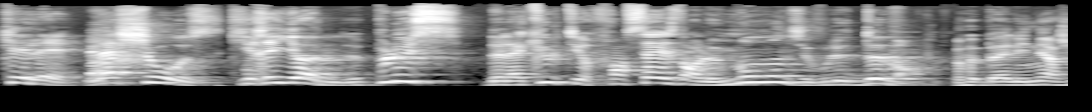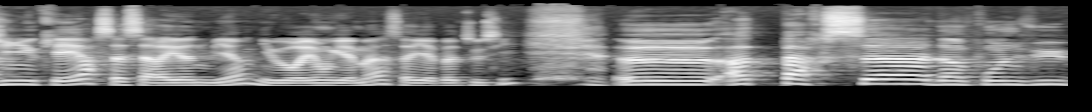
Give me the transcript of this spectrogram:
quelle est la chose qui rayonne le plus de la culture française dans le monde Je vous le demande. Euh, bah, l'énergie nucléaire, ça, ça rayonne bien. Niveau rayon gamma, ça, y a pas de souci. Euh, à part ça, d'un point de vue.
